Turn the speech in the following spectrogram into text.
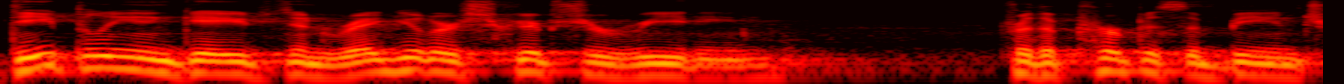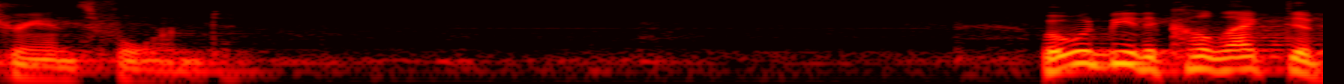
deeply engaged in regular scripture reading for the purpose of being transformed? What would be the collective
